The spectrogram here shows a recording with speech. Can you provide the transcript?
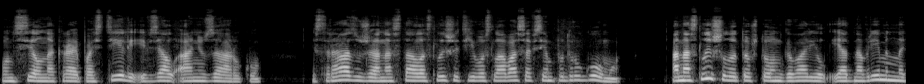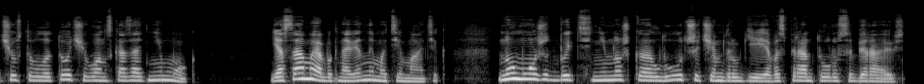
Он сел на край постели и взял Аню за руку. И сразу же она стала слышать его слова совсем по-другому. Она слышала то, что он говорил, и одновременно чувствовала то, чего он сказать не мог. «Я самый обыкновенный математик но, может быть, немножко лучше, чем другие, в аспирантуру собираюсь.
